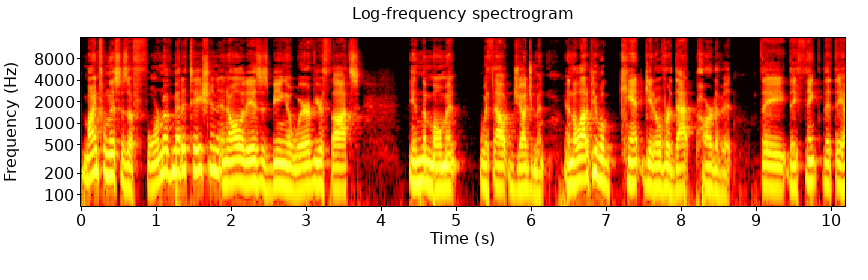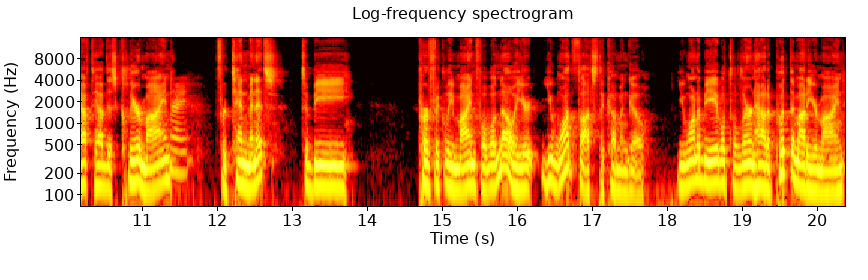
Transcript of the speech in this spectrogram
Mindfulness is a form of meditation and all it is is being aware of your thoughts in the moment without judgment. And a lot of people can't get over that part of it. They they think that they have to have this clear mind right. for 10 minutes to be perfectly mindful. Well no you're you want thoughts to come and go. You want to be able to learn how to put them out of your mind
